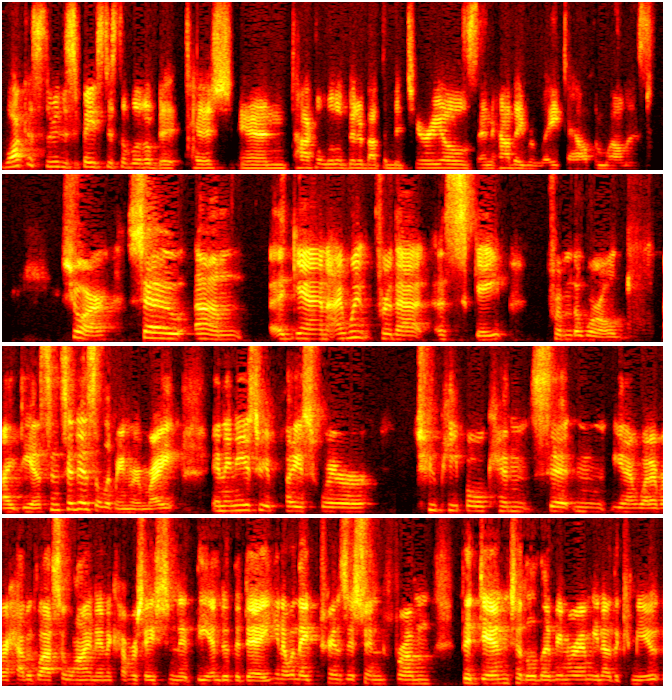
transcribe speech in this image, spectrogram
Walk us through the space just a little bit, Tish, and talk a little bit about the materials and how they relate to health and wellness. Sure. So um, again, I went for that escape from the world idea since it is a living room, right? And it needs to be a place where two people can sit and you know whatever have a glass of wine and a conversation at the end of the day you know when they transitioned from the den to the living room you know the commute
